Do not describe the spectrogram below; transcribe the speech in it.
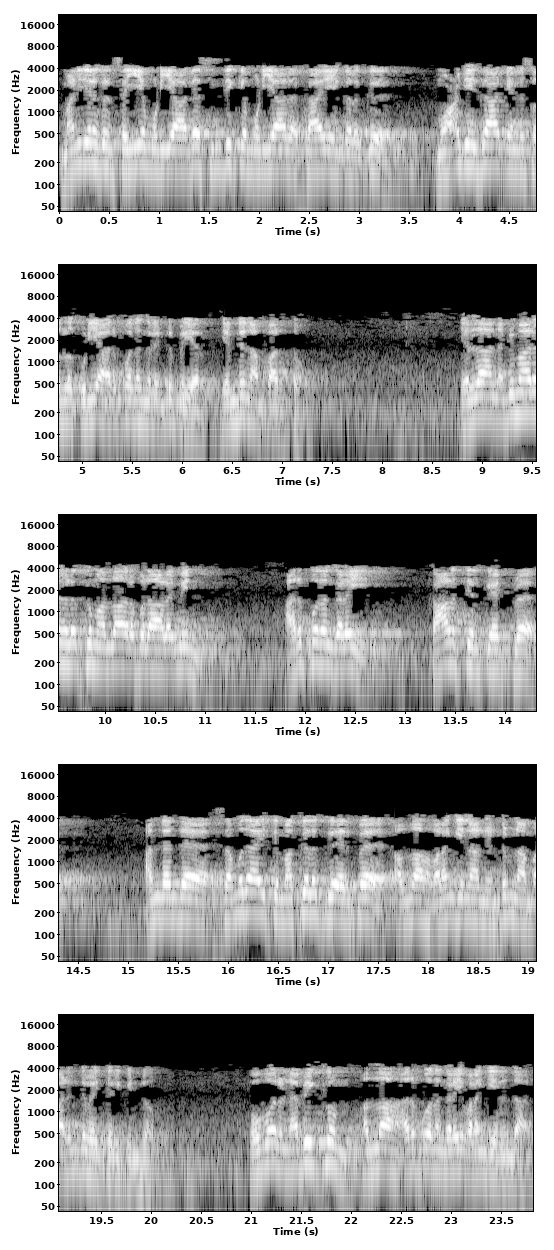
மனிதர்கள் செய்ய முடியாத சிந்திக்க முடியாத காரியங்களுக்கு மொஹிசாத் என்று சொல்லக்கூடிய அற்புதங்கள் என்று பெயர் என்று நாம் பார்த்தோம். எல்லா நபிமார்களுக்கும் அல்லா ரபுல் ஆலமின் அற்புதங்களை காலத்திற்கேற்ப அந்தந்த சமுதாயத்து மக்களுக்கு ஏற்ப அல்லாஹ் வழங்கினான் என்றும் நாம் அறிந்து வைத்திருக்கின்றோம். ஒவ்வொரு நபிக்கும் அல்லாஹ் அற்புதங்களை வழங்கியிருந்தார்.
